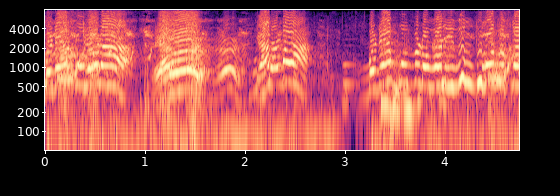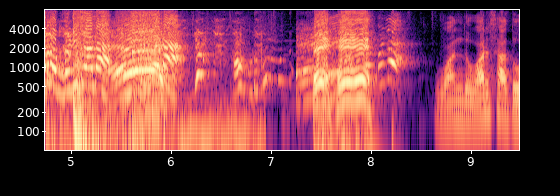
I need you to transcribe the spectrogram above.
ಬಡಿಯಾಕ್ ಹೋಗ್ಬೇಡ ಏ, ಯಪ್ಪ ಬಡಿಯಾಕ್ ಹೋಗ್ಬೇಡ ಒಂದ್ ಇದನ್ ತಗೋಬೇಕಾರ ಬಡಿಬೇಡ ಹೇ ಹೇ ಹೇ. ಒಂದು ವರ್ಷ ಆತು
